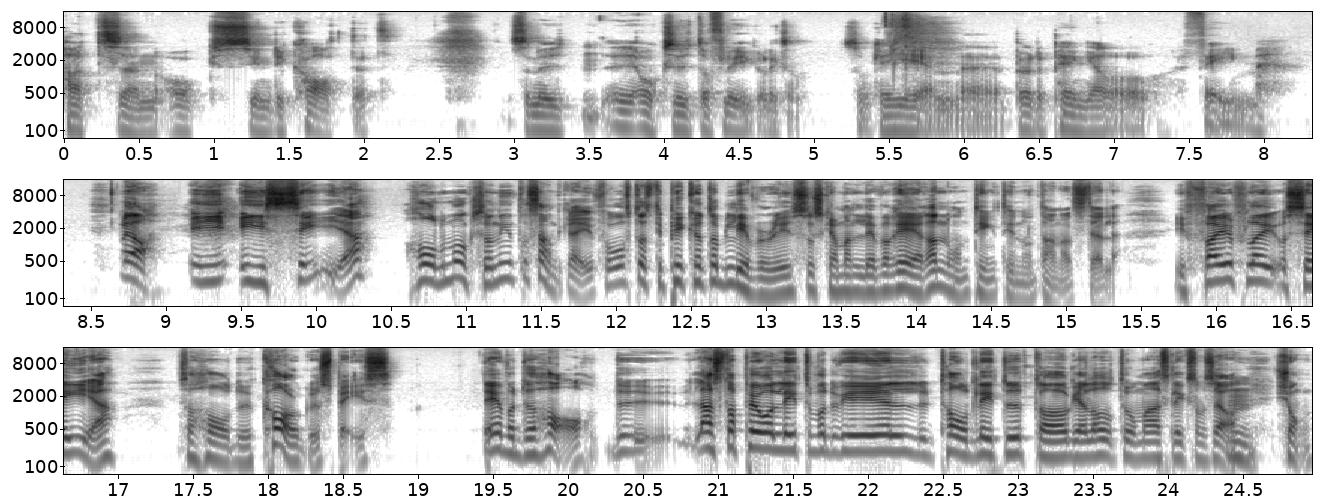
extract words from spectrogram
Hudson och Syndikatet. Som är ut, är också ute och flyger liksom. Som kan ge en eh, både pengar och fame. Ja, i, i SEA har de också en intressant grej, för oftast i Pick Up Delivery så ska man leverera någonting till något annat ställe. I Firefly och SEA så har du Cargo Space. Det är vad du har. Du lastar på lite vad du vill, du tar lite uppdrag, eller hur Thomas? Liksom så. Mm. Tjong.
